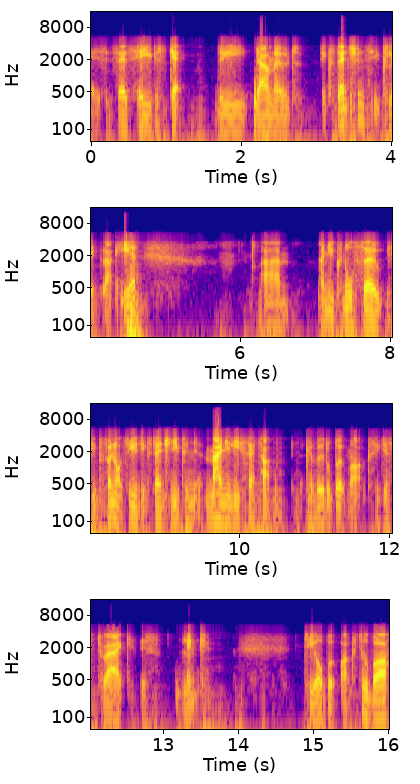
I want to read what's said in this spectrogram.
as it says here you just get the download extension so you click that here um, and you can also, if you prefer not to use the extension, you can manually set up Kaboodle bookmarks. You just drag this link to your bookmarks toolbar,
